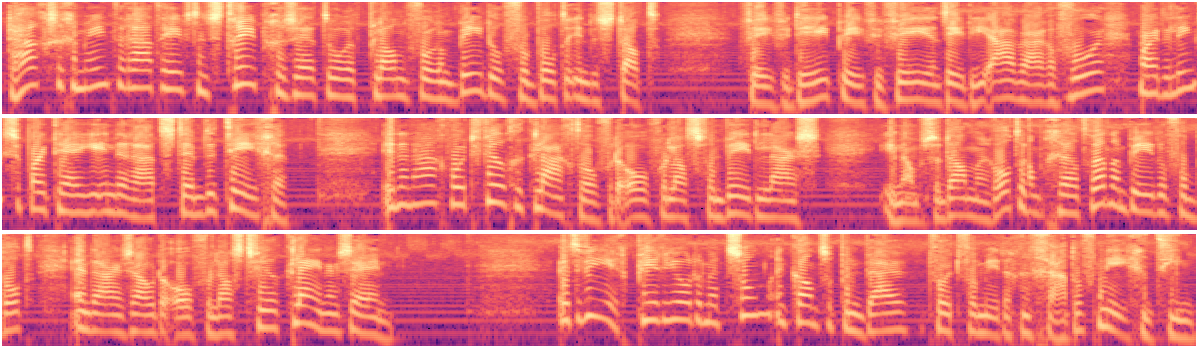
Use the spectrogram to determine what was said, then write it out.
De Haagse gemeenteraad heeft een streep gezet door het plan voor een bedelverbod in de stad. VVD, PVV en CDA waren voor, maar de linkse partijen in de raad stemden tegen. In Den Haag wordt veel geklaagd over de overlast van bedelaars. In Amsterdam en Rotterdam geldt wel een bedelverbod en daar zou de overlast veel kleiner zijn. Het weer, periode met zon en kans op een bui. Het wordt vanmiddag een graad of 19.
